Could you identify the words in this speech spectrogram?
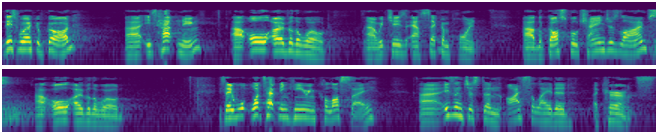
this work of God uh, is happening uh, all over the world, uh, which is our second point. Uh, the gospel changes lives uh, all over the world. You see, what's happening here in Colossae uh, isn't just an isolated occurrence.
